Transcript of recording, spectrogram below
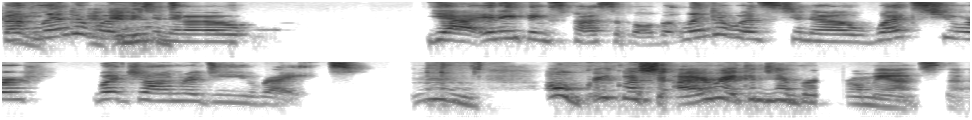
But right. Linda wants to know, yeah, anything's possible. But Linda wants to know what's your what genre do you write? Mm. Oh, great question. I write contemporary romance then.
